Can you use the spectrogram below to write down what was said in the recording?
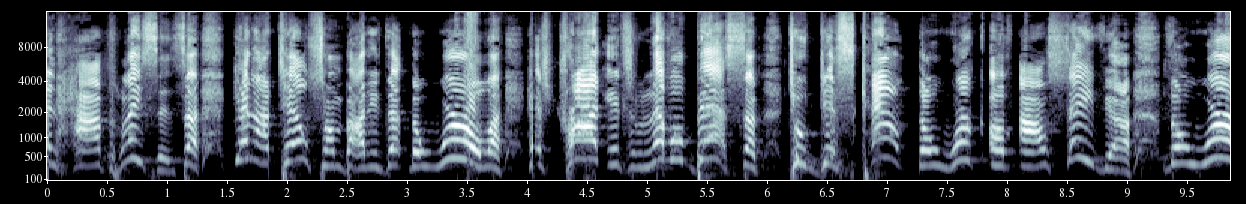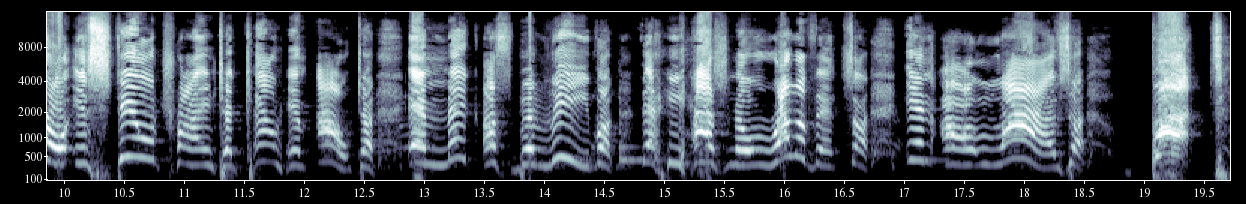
in high places. Can I tell somebody that the world has tried its level best to discount the work of our Savior? The world is still trying to count him out and make us believe that he has no relevance uh, in our lives. But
